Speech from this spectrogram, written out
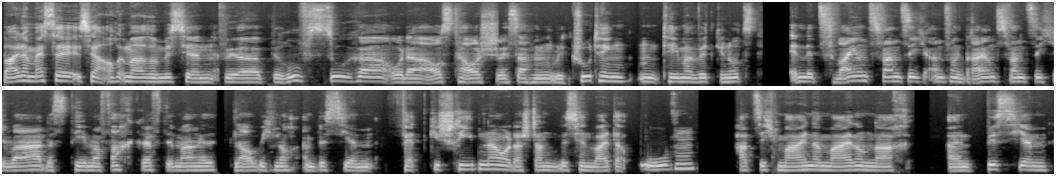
Bei einer Messe ist ja auch immer so ein bisschen für Berufssucher oder Austausch Sachen Recruiting ein Thema wird genutzt. Ende 22, Anfang 23 war das Thema Fachkräftemangel, glaube ich, noch ein bisschen fettgeschriebener oder stand ein bisschen weiter oben, hat sich meiner Meinung nach ein bisschen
